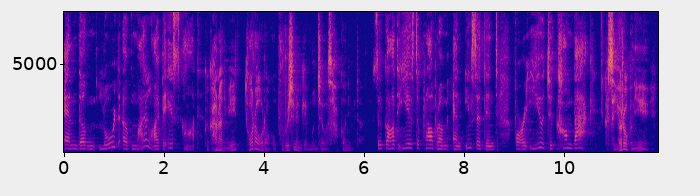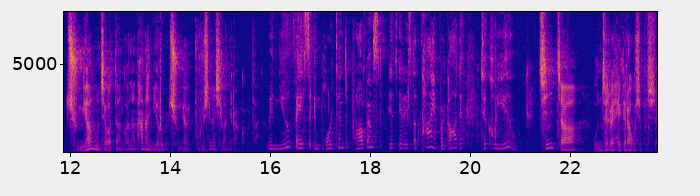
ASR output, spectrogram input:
And the Lord of my life is God. 그러니까 하나님이 돌아오라고 부르시는 게 문제와 사건입니다. So God used the problem and incident for you to come back. 그래서 여러분이 중요한 문제가 왔다는 것은 하나님이 여러분을 중요하게 부르시는 시간이라는 겁니다. When you face important problems, it, it is the time for God to call you. 진짜 문제를 해결하고 싶으시죠?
